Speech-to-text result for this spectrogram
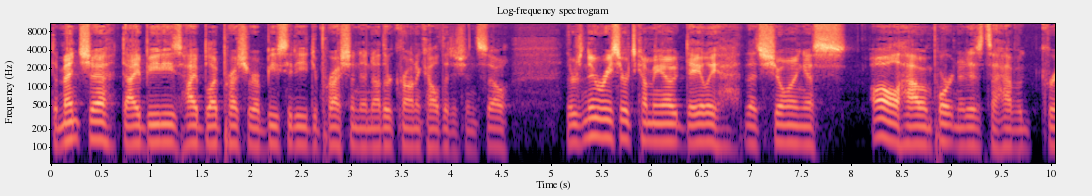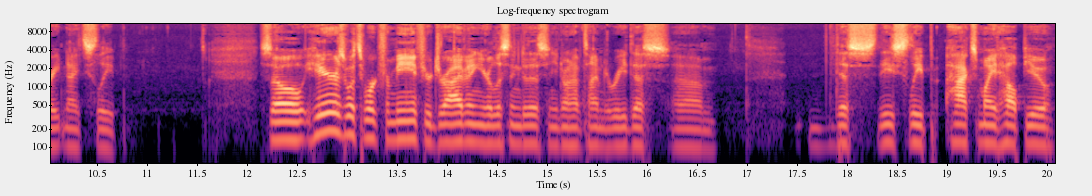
dementia, diabetes, high blood pressure, obesity, depression, and other chronic health conditions. So there's new research coming out daily that's showing us all how important it is to have a great night's sleep. So here's what's worked for me. If you're driving, you're listening to this, and you don't have time to read this, um, this these sleep hacks might help you.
